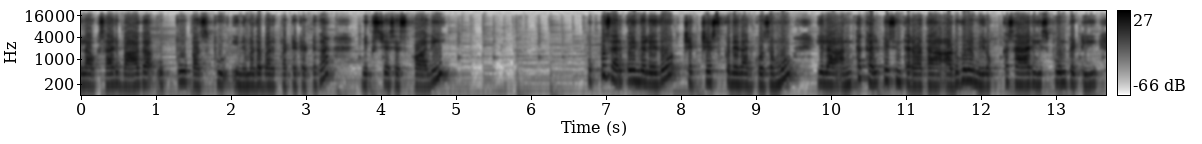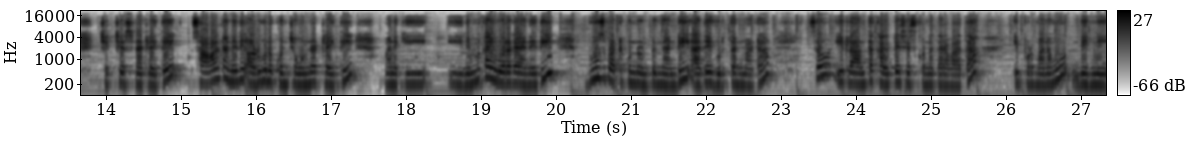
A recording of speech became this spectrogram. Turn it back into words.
ఇలా ఒకసారి బాగా ఉప్పు పసుపు ఈ నిమ్మదబ్బలకు పట్టేటట్టుగా మిక్స్ చేసేసుకోవాలి. ఉప్పు సరిపోయిందో లేదో చెక్ చేసుకునే దానికోసము ఇలా అంతా కలిపేసిన తర్వాత అడుగున మీరు ఒక్కసారి స్పూన్ పెట్టి చెక్ చేసినట్లయితే సాల్ట్ అనేది అడుగున కొంచెం ఉన్నట్లయితే మనకి ఈ నిమ్మకాయ ఊరగాయ అనేది బూజు పట్టకుండా ఉంటుందండి అదే గుర్తు అనమాట సో ఇట్లా అంతా కలిపేసేసుకున్న తర్వాత ఇప్పుడు మనము దీన్ని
